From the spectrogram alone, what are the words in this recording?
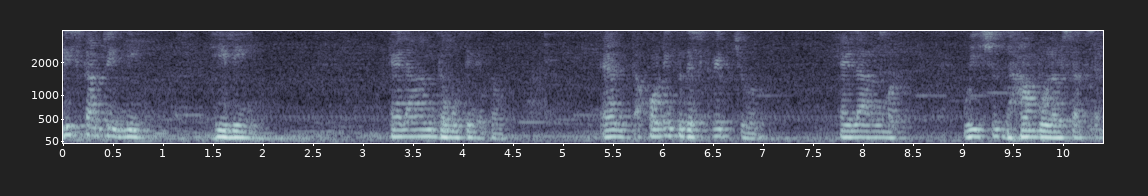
this country needs healing. Kailangan gamutin ito. And according to the scripture, kailangan mag, we should humble ourselves and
